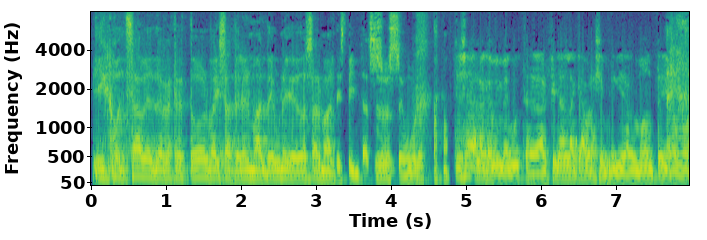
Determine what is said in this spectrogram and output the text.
y, con Chávez de receptor vais a tener más de una y de dos armas distintas, eso es seguro. Tú sabes lo que a mí me gusta, al final la cabra siempre tira al monte y vamos,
